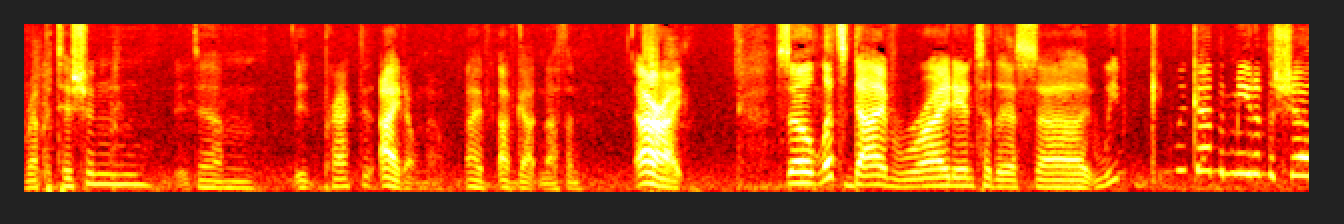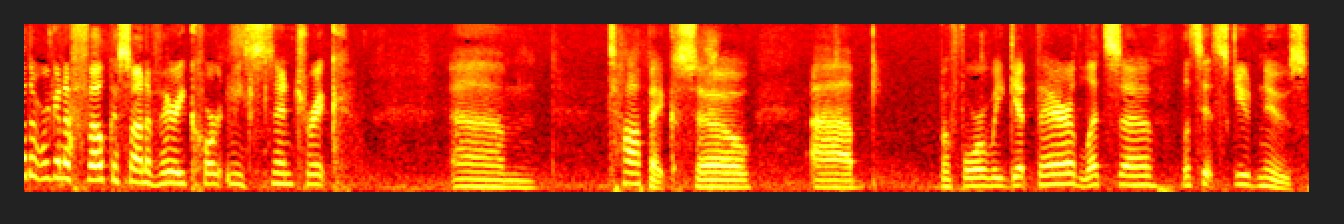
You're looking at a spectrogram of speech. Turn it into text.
repetition, it, um, it practice. I don't know. I've I've got nothing. All right. So let's dive right into this. Uh, we've we've got the meat of the show that we're going to focus on a very Courtney centric um, topic. So uh, before we get there, let's uh, let's hit skewed news.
